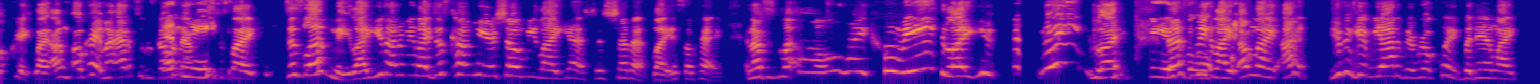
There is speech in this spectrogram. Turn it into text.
okay. Like I'm okay. My attitude is gone now. It's just like just love me. Like you know what I mean? Like just come here and show me like yes, just shut up. Like it's okay. And I'll just be like, oh, like who me? Like you me? Like that's me. Like I'm like I you can get me out of it real quick. But then like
